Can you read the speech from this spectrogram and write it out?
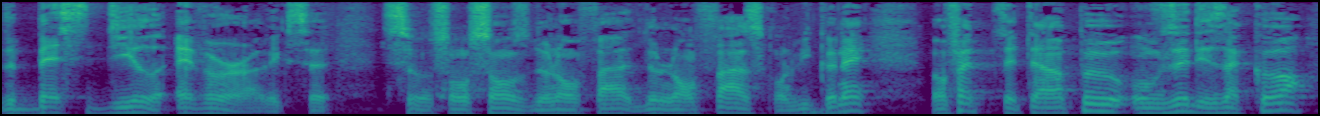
the, best deal ever, avec son sens de l'emphase qu'on lui connaît. Mais en fait, c'était un peu, on faisait des accords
